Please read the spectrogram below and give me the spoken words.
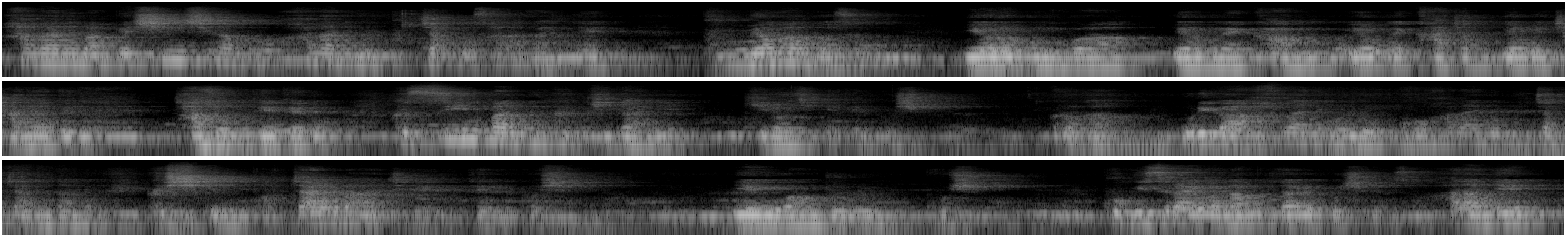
하나님 앞에 신실함으로 하나님을 붙잡고 살아갈 때 분명한 것은 여러분과 여러분의 가문과 여러분의 가정, 여러분의 자녀들이 자손 대대로 그 쓰임 받는 그 기간이 길어지게 될 것입니다. 그러나 우리가 하나님을 놓고 하나님을 붙잡지 않는다면 그 시기는 더 짧아지게 될 것입니다. 예후 왕조를 보시고 북이스라엘과 남유다를 보시면서 하나님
